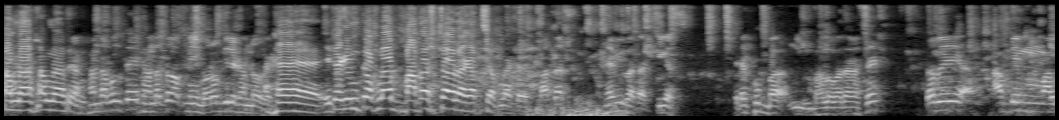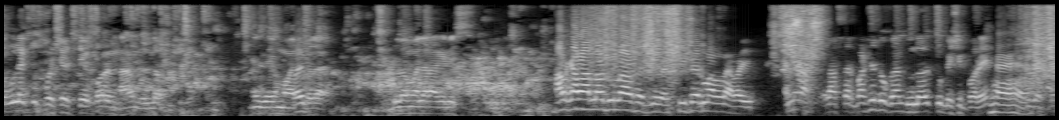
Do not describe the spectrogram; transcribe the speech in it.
সামনে সামনে ঠান্ডা বলতে ঠান্ডা তো আপনি বরফ দিলে ঠান্ডা হবে। হ্যাঁ হ্যাঁ এটা কিন্তু আপনার বাতাসটাও দেখাচ্ছে আপনাকে। বাতাস হেভি বাতাস ঠিক আছে। এটা খুব ভালো বাতাস আছে। তবে আপনি মালগুলো একটু পরিষ্কার করেন না বুঝলাম না। দুলা হালকা দুলা শীতের মাল না ভাই। রাস্তার পাশে দোকান দুলা একটু বেশি পড়ে। হ্যাঁ হ্যাঁ। ঠিক আছে।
